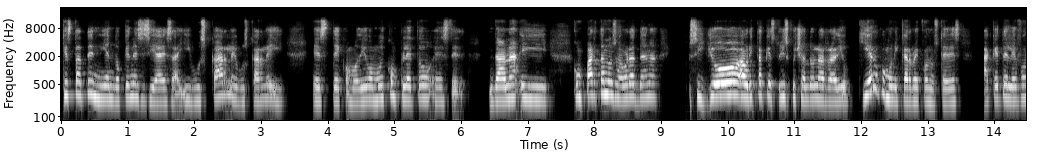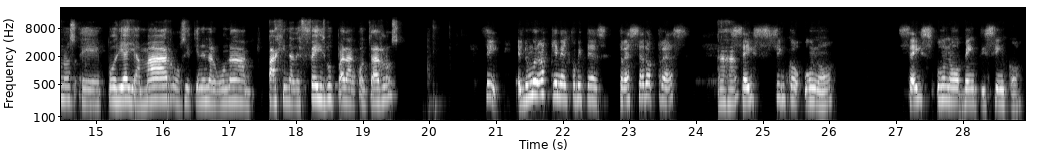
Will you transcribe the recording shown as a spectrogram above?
¿Qué está teniendo? ¿Qué necesidades hay? Y buscarle, buscarle y, este, como digo, muy completo, este, Dana. Y compártanos ahora, Dana, si yo ahorita que estoy escuchando la radio, quiero comunicarme con ustedes, a qué teléfonos eh, podría llamar o si tienen alguna página de Facebook para encontrarlos. Sí, el número aquí en el comité es 303-651-6125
